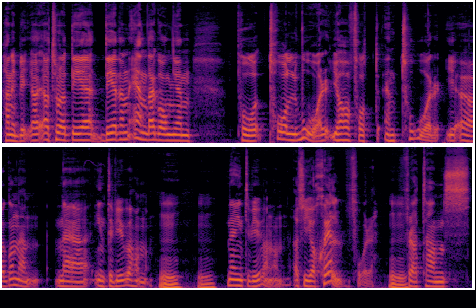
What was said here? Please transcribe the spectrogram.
Han är, bli- jag, jag tror att det, är- det är den enda gången på 12 år jag har fått en tår i ögonen när jag intervjuar honom. Mm, mm, När jag intervjuar någon. Alltså jag själv får det. mm. För att hans,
